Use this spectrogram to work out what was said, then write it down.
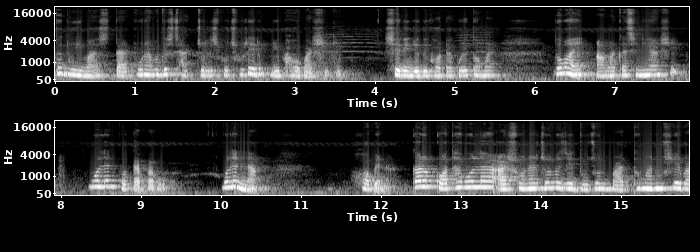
তো দুই মাস। তারপর আমাদের সাতচল্লিশ বছরের বিবাহ বার্ষিকী। সেদিন যদি ঘটা করে তোমার, তোমায় আমার কাছে নিয়ে আসি, বললেন প্রতাপবাবু। বললেন, না, হবে না। কারণ কথা বলা আর শোনার জন্য যে দুজন বাধ্য মানুষের বা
